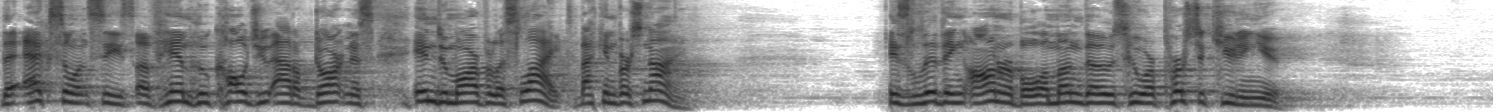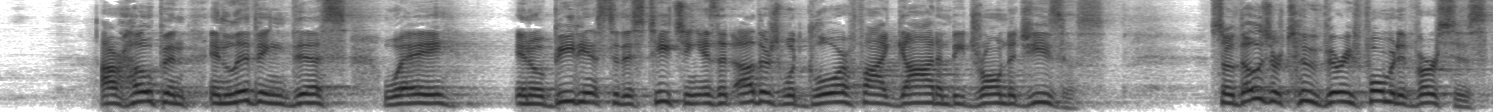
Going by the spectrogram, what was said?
the excellencies of Him who called you out of darkness into marvelous light. Back in verse 9. Is living honorable among those who are persecuting you our hope in, in living this way in obedience to this teaching is that others would glorify God and be drawn to Jesus. So, those are two very formative verses.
